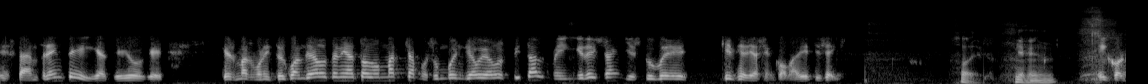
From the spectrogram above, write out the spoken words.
está enfrente y ya te digo que, que es más bonito. Y cuando ya lo tenía todo en marcha, pues un buen día voy al hospital, me ingresan y estuve 15 días en coma, 16. Joder. Y, con,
